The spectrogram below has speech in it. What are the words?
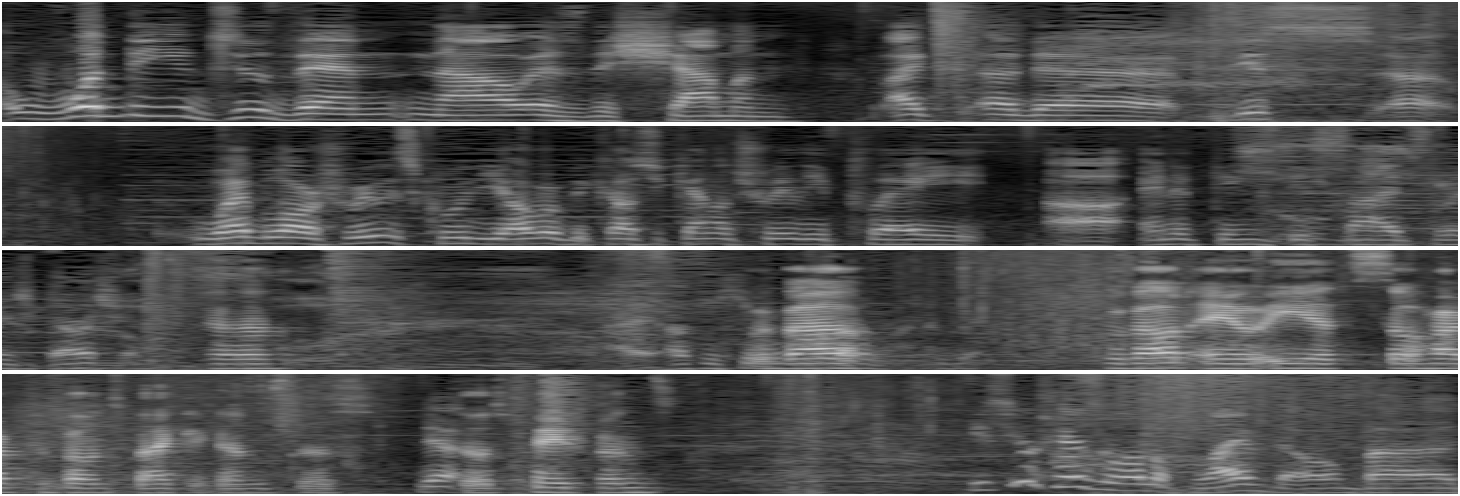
What do you do then now as the shaman? Like uh, the this uh, web lord really screwed you over because you cannot really play uh, anything besides Lich Belcher. Uh, okay, he will- Without AoE, it's so hard to bounce back against this, Yeah. those patrons. He still has a lot of life though, but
